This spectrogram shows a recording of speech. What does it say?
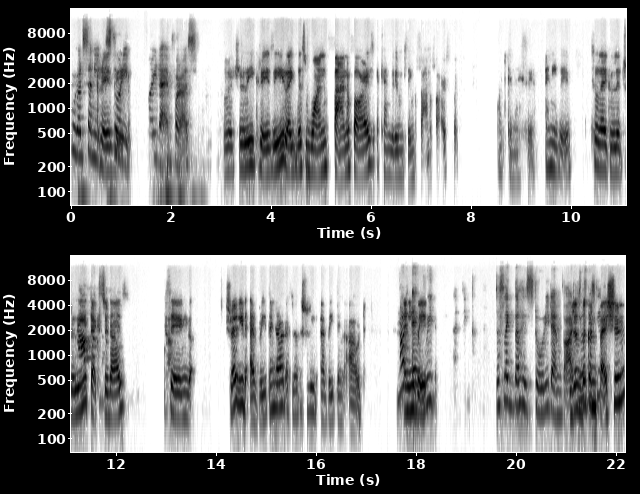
Oh my god, Sunny, Crazy. story, story time for us. literally crazy. Like this one fan of ours, I can't believe I'm saying fan of ours, but what can I say? Anyway, so like literally ah. texted us Yeah. saying, Should I read everything out? I feel like I should read everything out. Not Anyway. every I think just like the his story time part. Just the confession.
